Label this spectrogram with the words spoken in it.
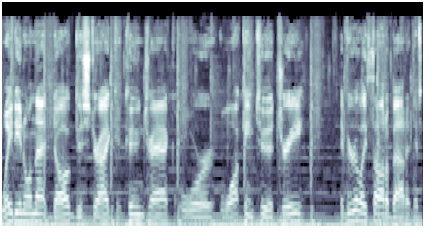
waiting on that dog to strike a coon track, or walking to a tree? Have you really thought about it? If,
